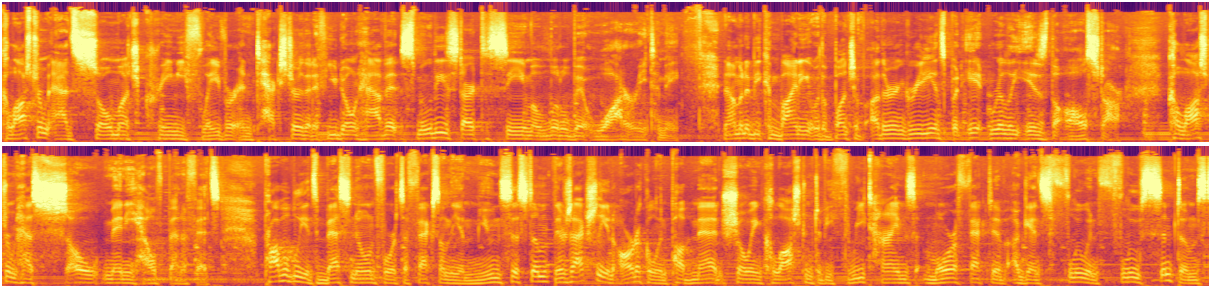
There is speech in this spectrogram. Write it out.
Colostrum adds so much creamy flavor and texture that if you don't have it, smoothies start to seem a little bit watery to me. Now I'm going to be combining it with a bunch of other ingredients, but it really is the all-star. Colostrum has so many health benefits. Probably it's best known for its effects on the immune system. There's actually an article in PubMed showing colostrum to be three times more effective against flu and flu symptoms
